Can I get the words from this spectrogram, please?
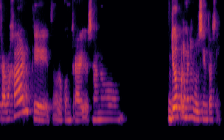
trabajar, que todo lo contrario. O sea, no. Yo por lo menos lo siento así.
